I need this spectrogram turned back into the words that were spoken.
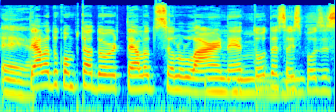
É. Tela do computador, tela do celular, né? Uhum, Toda essa exposição,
